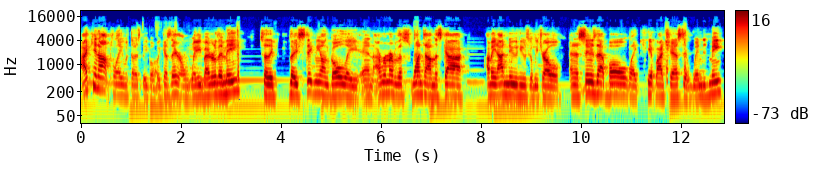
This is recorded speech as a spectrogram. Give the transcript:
I cannot play with those people because they are way better than me. So they they stick me on goalie, and I remember this one time. This guy, I mean, I knew he was gonna be trouble, and as soon as that ball like hit my chest, it winded me.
